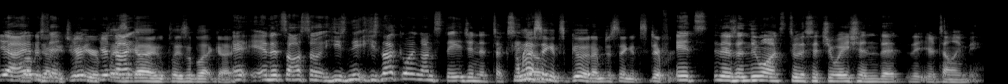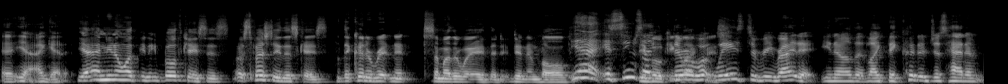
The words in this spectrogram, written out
yeah, I Robert Downey understand. Jr. You're, you're plays not, a guy who plays a black guy. and, and it's also he's he's not going on stage in a tuxedo. I'm not saying it's good. I'm just saying it's different. it's there's a nuance to a situation that that you're telling me. Uh, yeah, I get it. yeah, and you know what? In both cases, especially this case, they could have written it some other way that it didn't involve. Yeah, it seems like there were ways to rewrite it. You know that like they could have just had him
